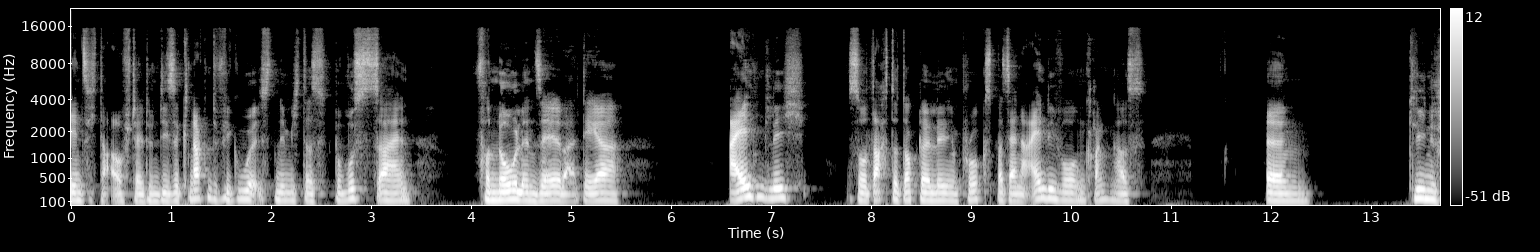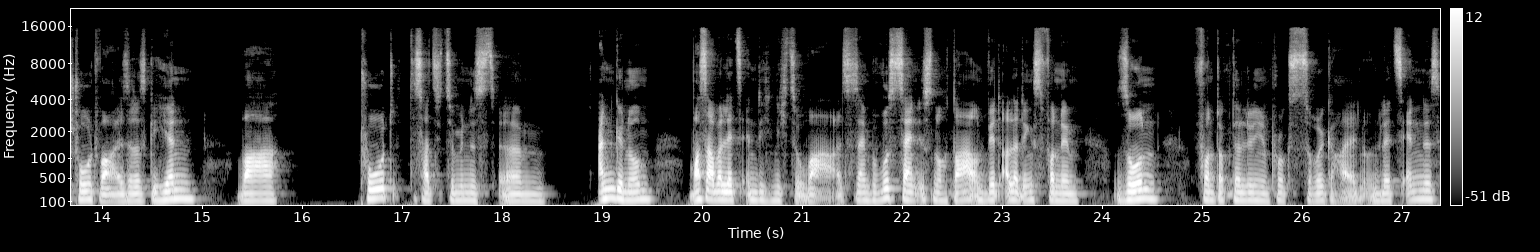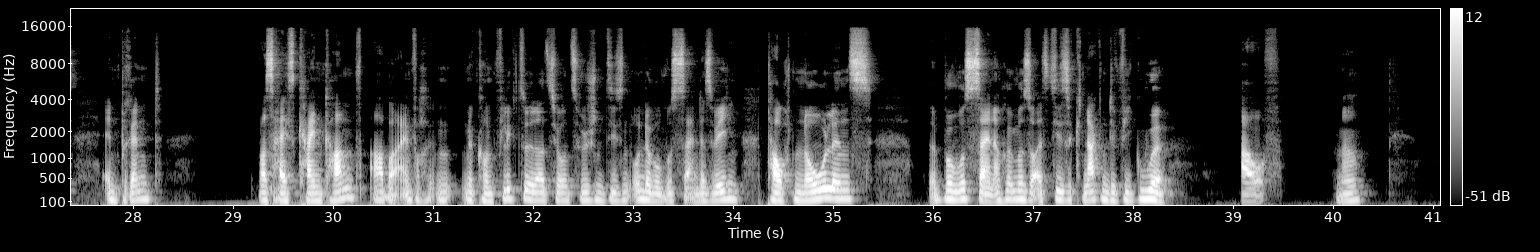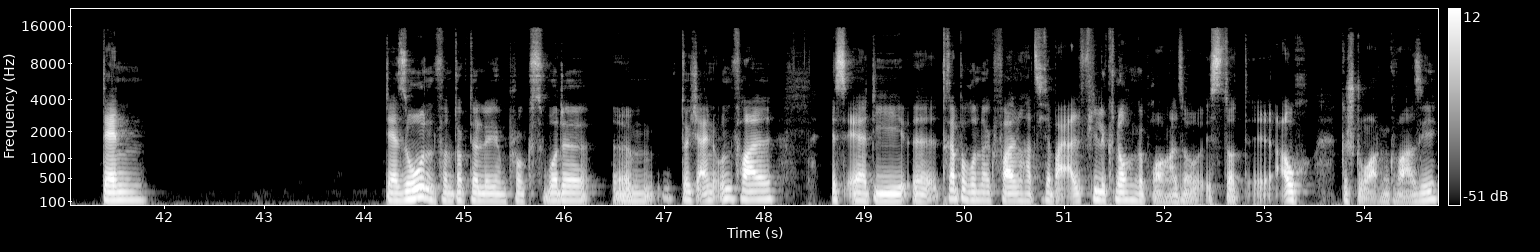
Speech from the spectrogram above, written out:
den sich da aufstellt und diese knackende Figur ist nämlich das Bewusstsein von Nolan selber, der eigentlich, so dachte Dr. Lillian Brooks, bei seiner Einlieferung im Krankenhaus ähm, klinisch tot war. Also das Gehirn war tot, das hat sie zumindest ähm, angenommen, was aber letztendlich nicht so war. Also sein Bewusstsein ist noch da und wird allerdings von dem Sohn von Dr. Lillian Brooks zurückgehalten. Und letztendlich entbrennt was heißt kein Kampf, aber einfach eine Konfliktsituation zwischen diesen Unterbewusstsein. Deswegen taucht Nolans äh, Bewusstsein auch immer so als diese knackende Figur auf. Ne? Denn der Sohn von Dr. William Brooks wurde ähm, durch einen Unfall, ist er die äh, Treppe runtergefallen und hat sich dabei all viele Knochen gebrochen, also ist dort äh, auch gestorben quasi.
